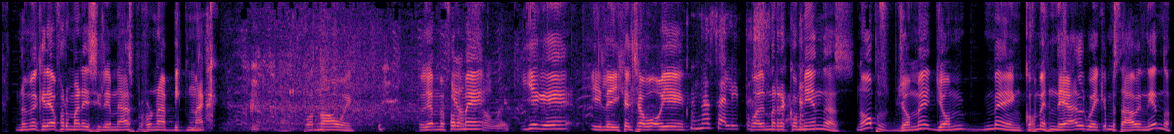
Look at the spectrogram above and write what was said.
no me quería formar y decirle, ¿me das por favor una Big Mac? Pues no, güey. Pues ya me formé y llegué y le dije al chavo, oye. ¿Cuál me recomiendas? No, pues yo me, yo me encomendé al güey que me estaba vendiendo.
